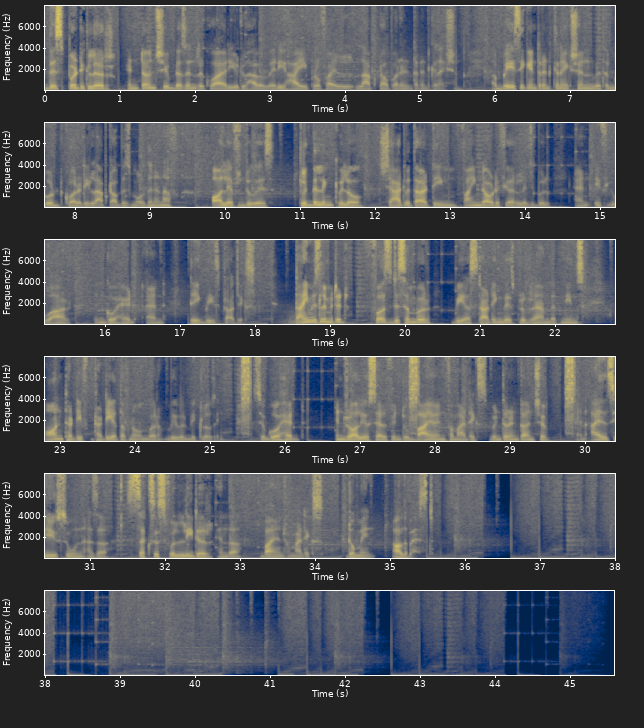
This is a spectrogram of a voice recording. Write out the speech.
This particular internship doesn't require you to have a very high profile laptop or internet connection. A basic internet connection with a good quality laptop is more than enough. All you have to do is click the link below, chat with our team, find out if you are eligible, and if you are, then go ahead and take these projects. Time is limited. 1st December, we are starting this program. That means on 30, 30th of November, we will be closing. So go ahead, enroll yourself into bioinformatics winter internship, and I'll see you soon as a successful leader in the bioinformatics domain. All the best.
